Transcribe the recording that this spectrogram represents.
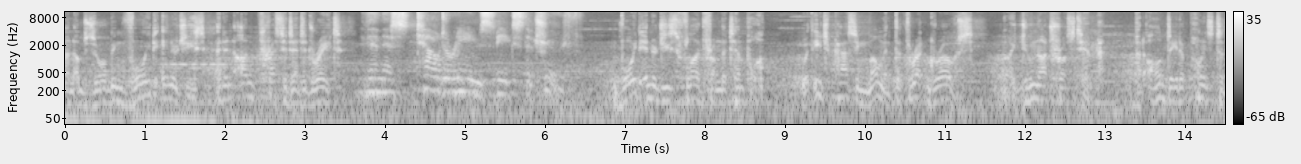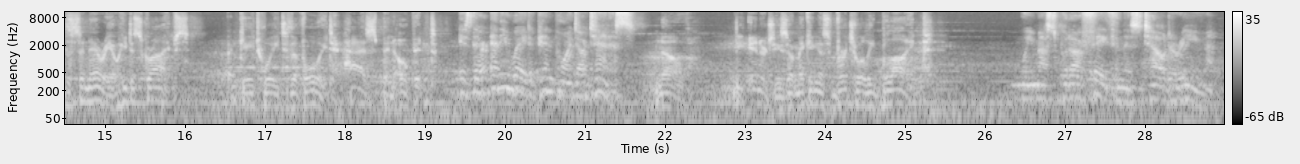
Begun absorbing void energies at an unprecedented rate. Then this Tal'Darim speaks the truth. Void energies flood from the temple. With each passing moment, the threat grows. I do not trust him, but all data points to the scenario he describes. A gateway to the void has been opened. Is there any way to pinpoint Artanis? No. The energies are making us virtually blind. We must put our faith in this Tal'Darim.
